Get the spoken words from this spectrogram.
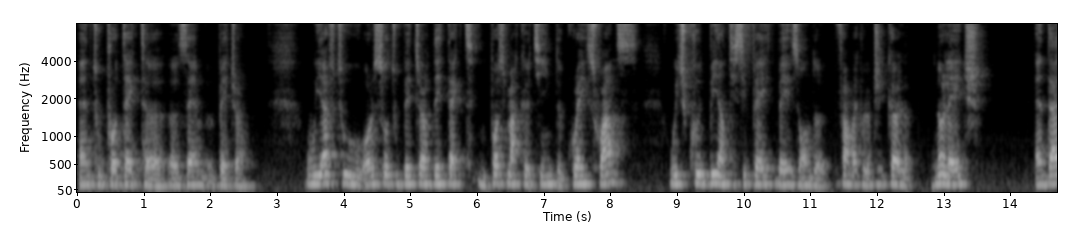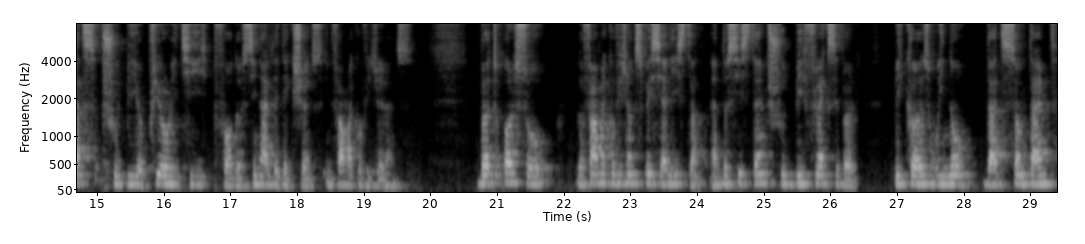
and to protect uh, uh them better we have to also to better detect in post-marketing the gray swans, which could be anticipated based on the pharmacological knowledge. And that should be a priority for the signal detections in pharmacovigilance. But also the pharmacovigilance specialist and the system should be flexible because we know that sometimes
